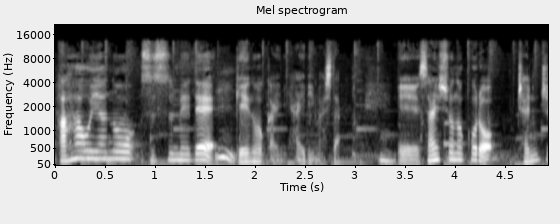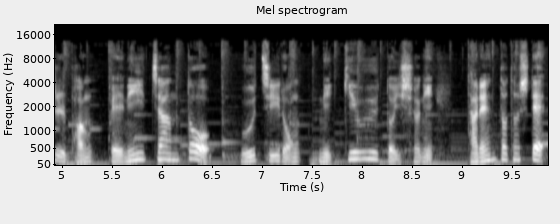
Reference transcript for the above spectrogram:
母親の勧めでうん。芸能界に入りました、うん。えー最初の頃陳志朋ベニーちゃんとウーチーロンミッキー・ウーと一緒にタレントとして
